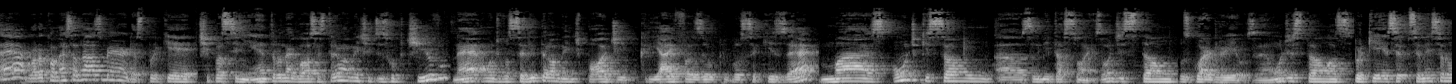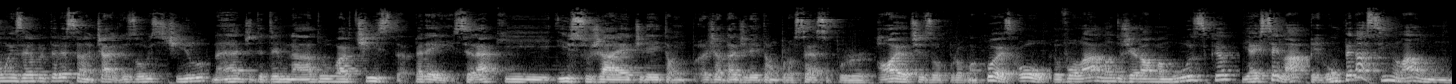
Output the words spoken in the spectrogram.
É, agora começa a dar as merdas, porque, tipo assim, entra um negócio extremamente disruptivo, né? Onde você literalmente pode criar e fazer o que você quiser, mas onde que são as limitações? Onde estão os guardrails? Né? Onde estão as. Porque você mencionou um exemplo interessante. Ah, ele usou o estilo né, de determinado artista. Peraí, será que isso já é direito a um, já dá direito a um processo por royalties ou por alguma coisa? Ou eu vou lá, mando gerar uma música e aí, sei lá, pegou um pedacinho lá, um,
